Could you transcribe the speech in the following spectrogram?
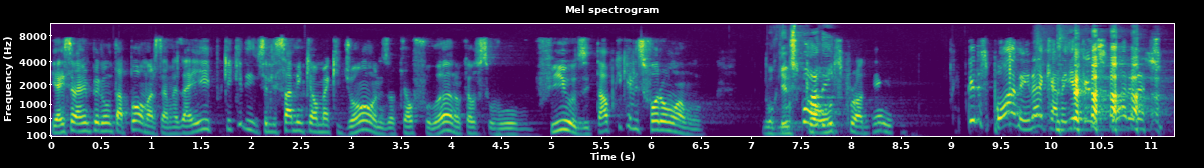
E aí você vai me perguntar, pô, Marcelo, mas aí por que, que eles, eles sabem que é o Mac Jones, ou que é o fulano, ou que é o, o Fields e tal, por que, que eles foram um, Porque eles podem. outros Pro Porque eles podem, né, cara? E é aquela história, né?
